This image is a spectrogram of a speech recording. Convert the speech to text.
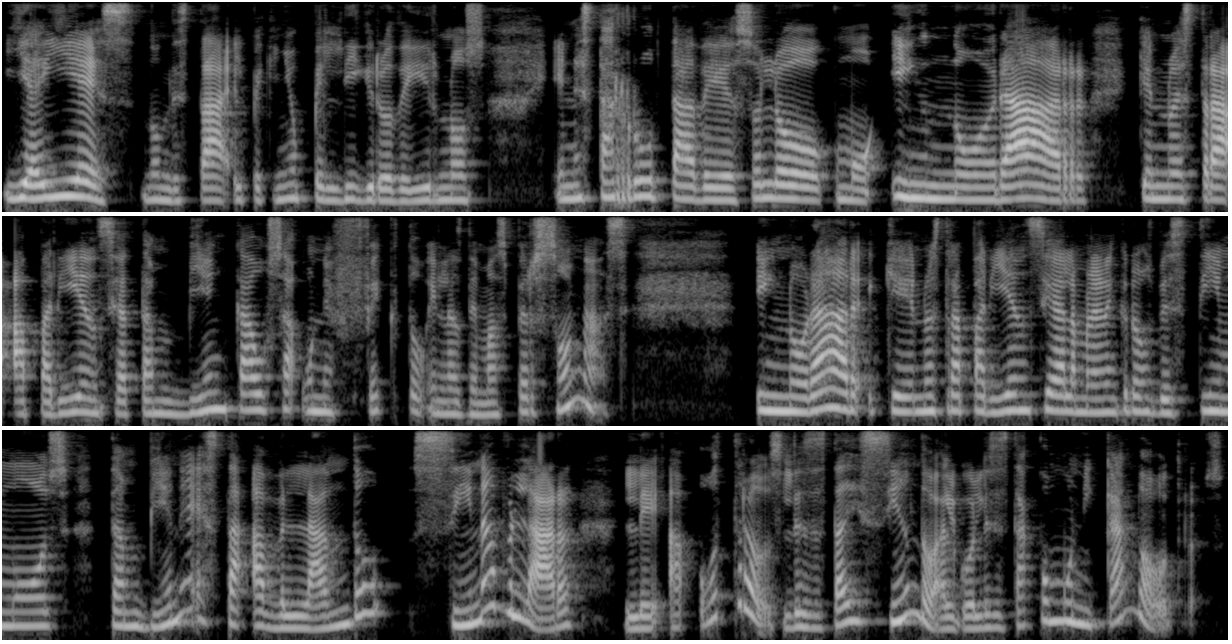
Y ahí es donde está el pequeño peligro de irnos en esta ruta de solo como ignorar que nuestra apariencia también causa un efecto en las demás personas ignorar que nuestra apariencia, la manera en que nos vestimos, también está hablando sin hablarle a otros, les está diciendo algo, les está comunicando a otros.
